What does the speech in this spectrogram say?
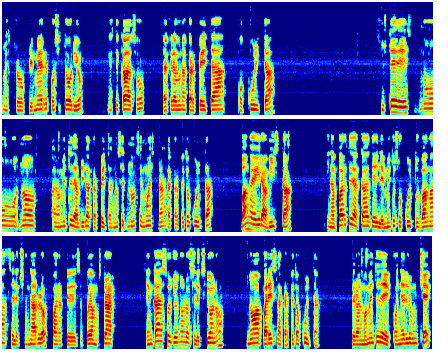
nuestro primer repositorio. En este caso, ha creado una carpeta oculta si ustedes no, no, al momento de abrir la carpeta no se, no se muestra la carpeta oculta, van a ir a vista y en la parte de acá de elementos ocultos van a seleccionarlo para que se pueda mostrar. Si en caso yo no lo selecciono, no aparece la carpeta oculta, pero al momento de ponerle un check,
